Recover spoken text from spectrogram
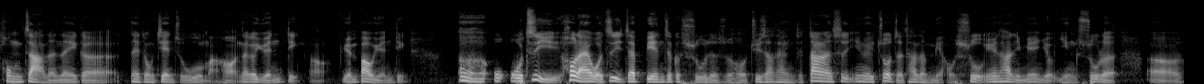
轰炸的那个那栋建筑物嘛，哈，那个圆顶啊，原爆圆顶。呃，我我自己后来我自己在编这个书的时候，《巨杀太阳旗》当然是因为作者他的描述，因为它里面有引述了呃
